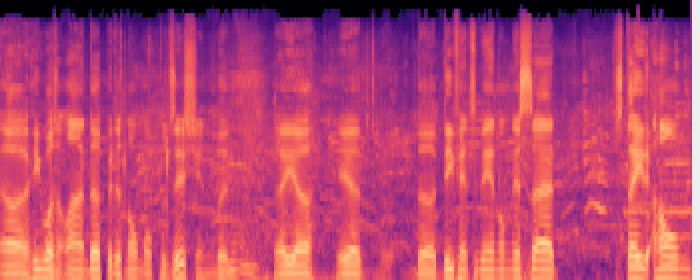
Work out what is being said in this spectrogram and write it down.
uh, he wasn't lined up at his normal position. But they, uh, yeah, the defensive end on this side stayed at home,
